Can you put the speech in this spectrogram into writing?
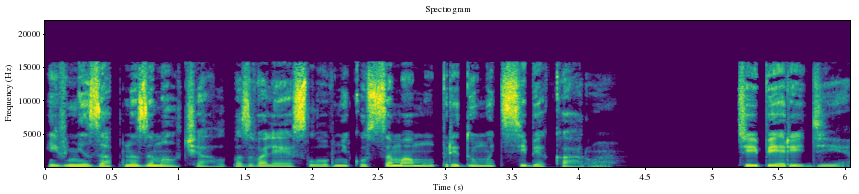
и внезапно замолчал, позволяя словнику самому придумать себе кару. «Теперь иди.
